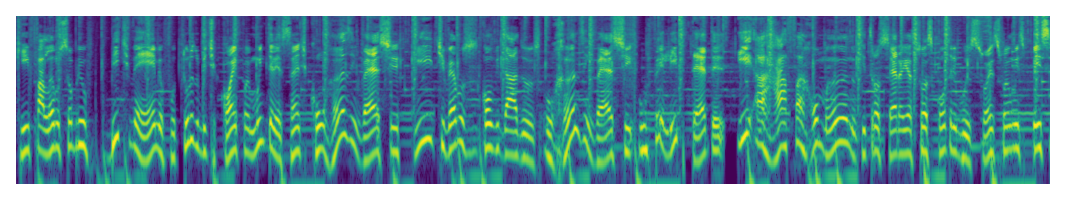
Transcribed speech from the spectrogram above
que falamos sobre o BitVM, o futuro do Bitcoin, foi muito interessante com o Hans Invest e tivemos convidados o Hans Invest, o Felipe Tetter e a Rafa Romano que trouxeram aí as suas contribuições. Foi um Space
